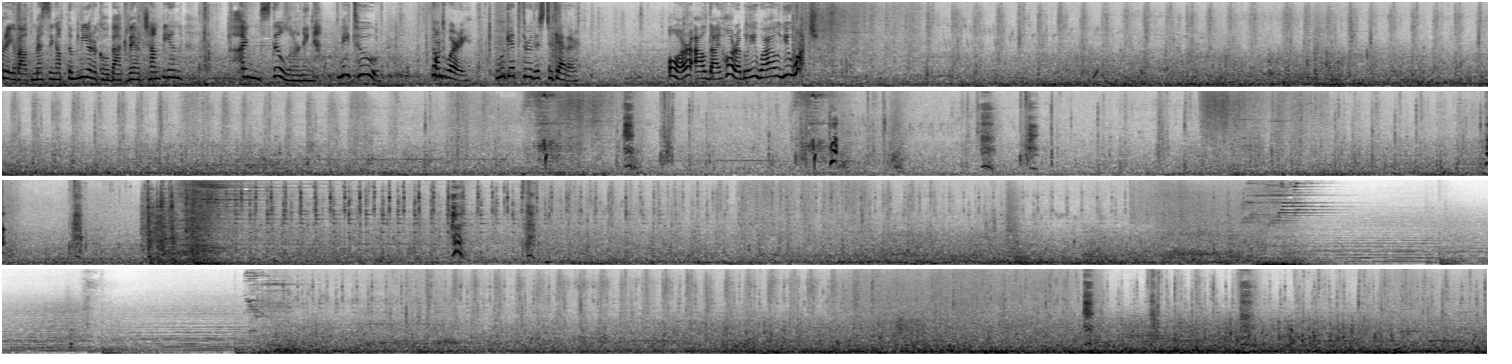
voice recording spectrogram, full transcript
Sorry about messing up the miracle back there, champion. I'm still learning. Me too. Don't worry. We'll get through this together. Or I'll die horribly while you watch.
